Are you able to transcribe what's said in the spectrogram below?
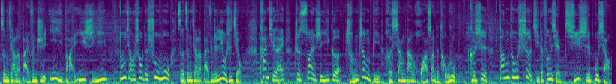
增加了百分之一百一十一，独角兽的数目则增加了百分之六十九。看起来这算是一个成正比和相当划算的投入。可是当中涉及的风险其实不。小，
